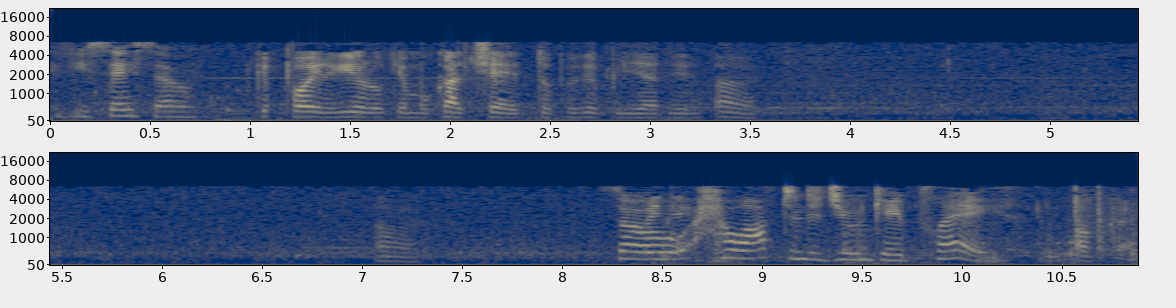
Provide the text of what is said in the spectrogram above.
If you say so. che poi io lo chiamo calcetto perché biliardino vabbè vabbè So, how often did you and Gabe play? ok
